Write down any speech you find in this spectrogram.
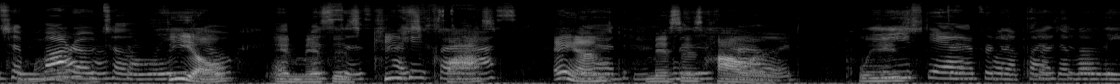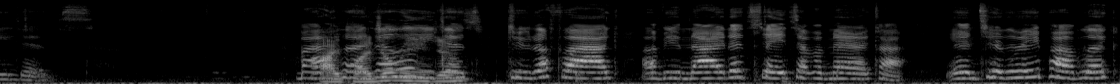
tomorrow to Theo and Mrs. Keith's class and Mrs. Howard. Please Please stand for the Pledge of Allegiance. I pledge allegiance to the flag of the United States of America and to the republic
